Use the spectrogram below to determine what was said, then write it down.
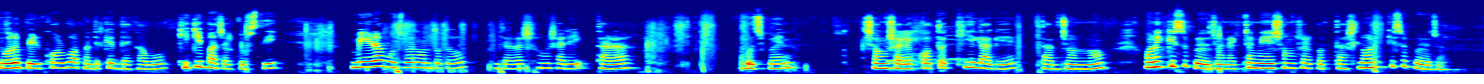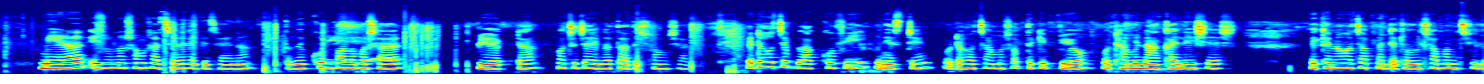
এগুলো বের করব, আপনাদেরকে দেখাবো। কি কি বাজার করছি? মেয়েরা বুঝবেন অন্তত, যারা সংসারিক, তারা বুঝবেন সংসারে কত কি লাগে তার জন্য। অনেক কিছু প্রয়োজন, একটা মেয়ে সংসার করতে আসলে অনেক কিছু প্রয়োজন। মেয়েরা এই জন্য সংসার ছেড়ে যেতে চায় না। তাদের খুব ভালোবাসার প্রিয় একটা হচ্ছে জায়গা তাদের সংসার। এটা হচ্ছে ব্ল্যাক কফি ইনস্ট্যান্ট ওটা হচ্ছে আমার সব থেকে প্রিয়। ওটা আমি না খাইলেই শেষ। এখানে হচ্ছে আপনার ডেটল সাবান ছিল,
